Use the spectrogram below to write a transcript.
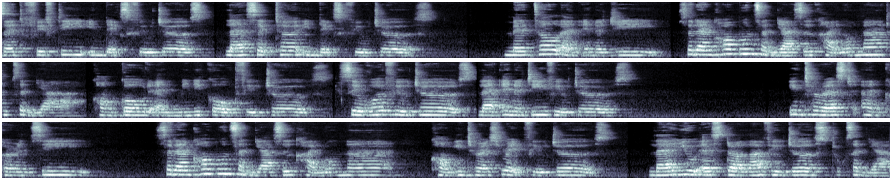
Set 50 Index Futures และ Sector Index Futures Metal and Energy แสดงข้อมูลสัญญาซื้อขายล่วงหน้าทุกสัญญาของ Gold and Mini Gold Futures Silver Futures และ Energy Futures Interest and Currency แสดงข้อมูลสัญญาซื้อขายล่วงหน้าของ Interest Rate Futures และ US Dollar Futures ทุกสัญญา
